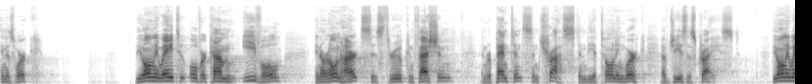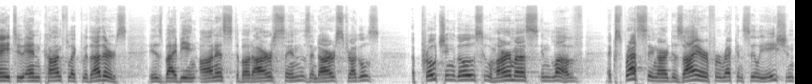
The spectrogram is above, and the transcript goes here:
in His work? The only way to overcome evil in our own hearts is through confession and repentance and trust in the atoning work of Jesus Christ. The only way to end conflict with others is by being honest about our sins and our struggles, approaching those who harm us in love, expressing our desire for reconciliation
